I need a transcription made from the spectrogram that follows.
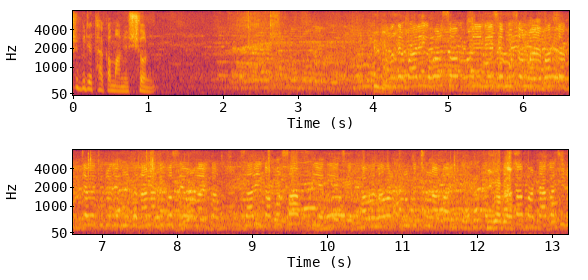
শিবিরে থাকা মানুষজন। বাড়ি ঘর সব পুড়িয়ে দিয়েছে মুসলমানের বাচ্চা কুচ্চাকে দুটো যে মুখে দানা দিব নাই শাড়ি কাপড় সব পুড়িয়ে দিয়েছে খাওয়া দাওয়ার কোনো কিছু না বাড়িতে। টাকা টাকা ছিল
